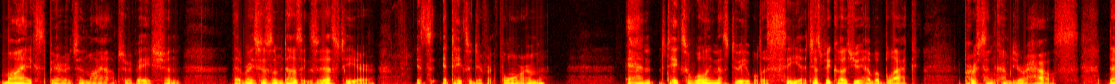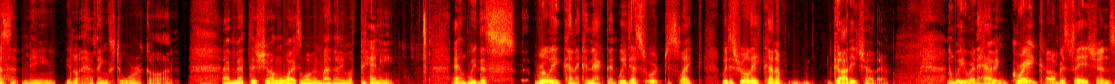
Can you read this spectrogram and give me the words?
my experience and my observation that racism does exist here. It's it takes a different form." And it takes a willingness to be able to see it. Just because you have a black person come to your house doesn't mean you don't have things to work on. I met this young white woman by the name of Penny, and we just really kind of connected. We just were just like, we just really kind of got each other. And we were having great conversations,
